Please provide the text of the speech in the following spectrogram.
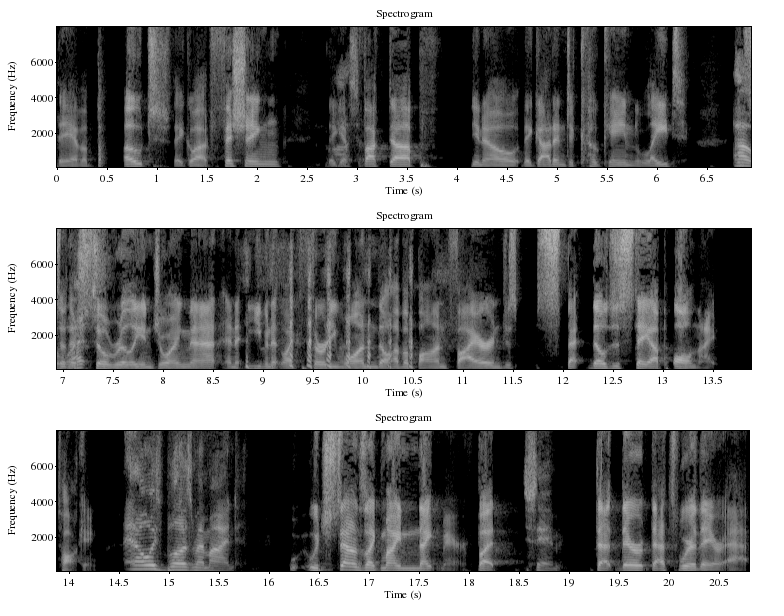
they have a boat they go out fishing they get fucked up you know they got into cocaine late and Oh, so they're what? still really enjoying that and even at like 31 they'll have a bonfire and just spe- they'll just stay up all night talking It always blows my mind. which sounds like my nightmare but Same. that they're that's where they are at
